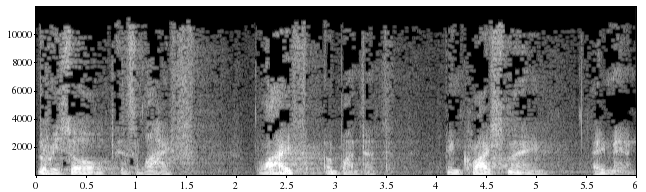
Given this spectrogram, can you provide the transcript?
the result is life. Life abundant. In Christ's name, amen.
